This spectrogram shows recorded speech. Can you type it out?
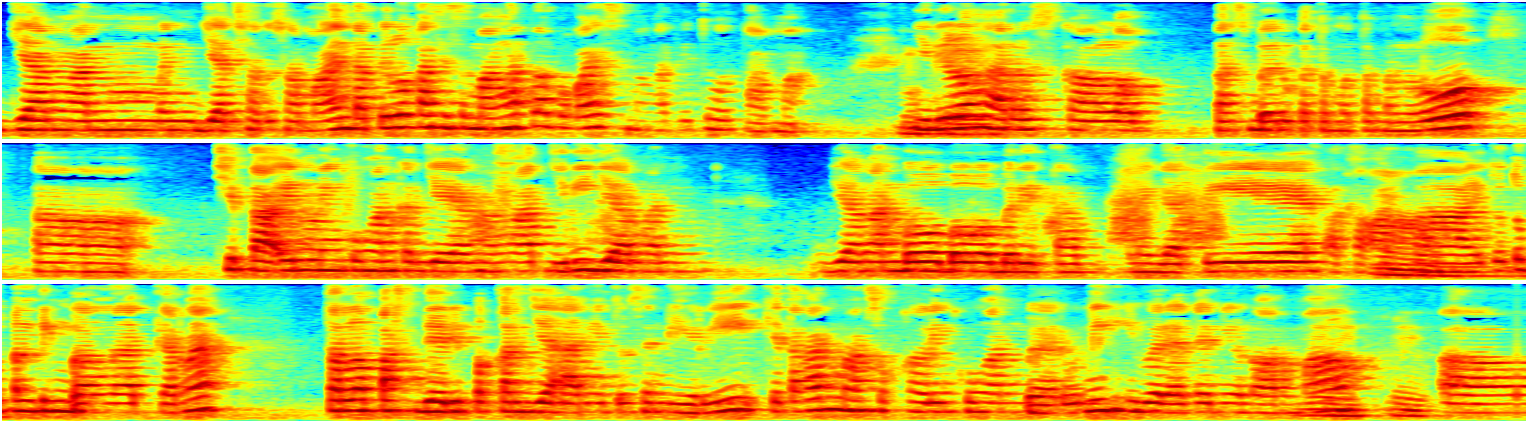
jangan menjudge satu sama lain, tapi lu kasih semangat lah. Pokoknya semangat itu utama. Jadi Oke. lo harus kalau pas baru ketemu temen lo uh, ciptain lingkungan kerja yang hangat. Jadi jangan jangan bawa-bawa berita negatif atau Hmm. apa. Itu tuh penting banget karena terlepas dari pekerjaan itu sendiri, kita kan masuk ke lingkungan baru nih ibaratnya new normal. Hmm, hmm. uh,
